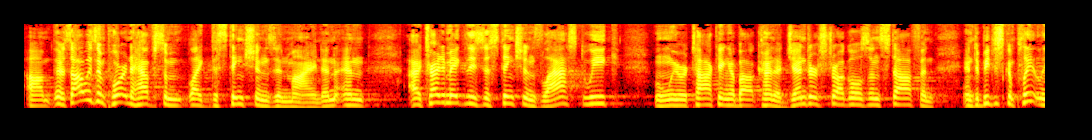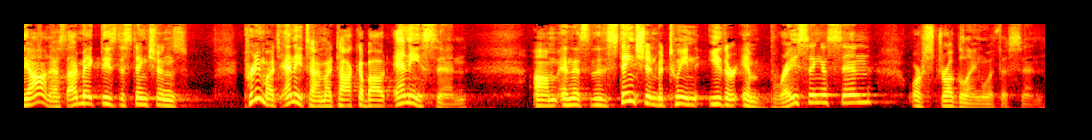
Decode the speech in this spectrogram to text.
um, there's always important to have some like distinctions in mind. And, and I tried to make these distinctions last week when we were talking about kind of gender struggles and stuff. And, and to be just completely honest, I make these distinctions pretty much anytime I talk about any sin. Um, and it's the distinction between either embracing a sin or struggling with a sin.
